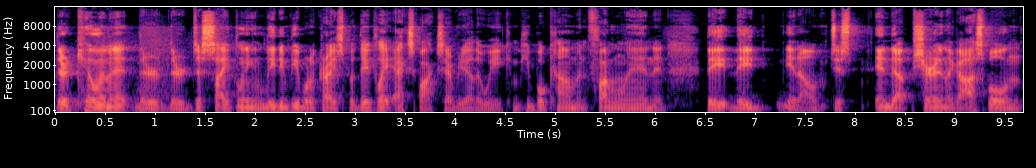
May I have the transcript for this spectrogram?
they're killing it. They're they're discipling and leading people to christ but they play xbox every other week. And people come and funnel in and they they you know just end up sharing the gospel and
